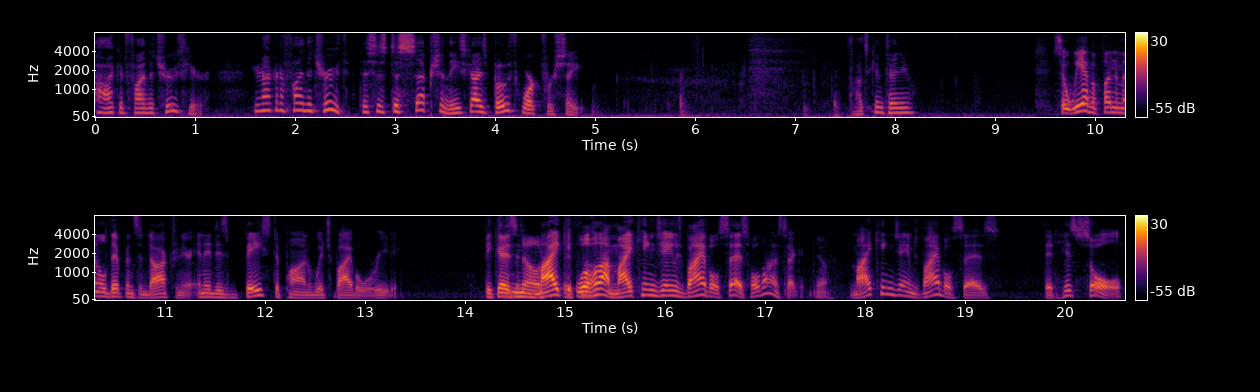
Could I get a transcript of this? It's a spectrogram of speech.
Wow, I could find the truth here." You're not going to find the truth. This is deception. These guys both work for Satan. Let's continue. So we have a fundamental difference in doctrine here, and it is based upon which Bible we're reading. Because No, my well, not. hold on, my King James Bible says, hold on a second. Yeah. My King James Bible says that his soul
